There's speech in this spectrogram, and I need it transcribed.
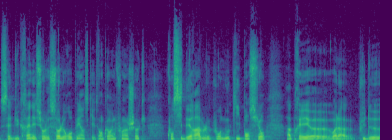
celle d'Ukraine et sur le sol européen, ce qui est encore une fois un choc considérable pour nous qui pensions, après euh, voilà, plus de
